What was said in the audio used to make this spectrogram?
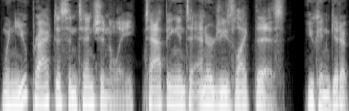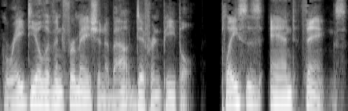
When you practice intentionally, tapping into energies like this, you can get a great deal of information about different people, places, and things.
